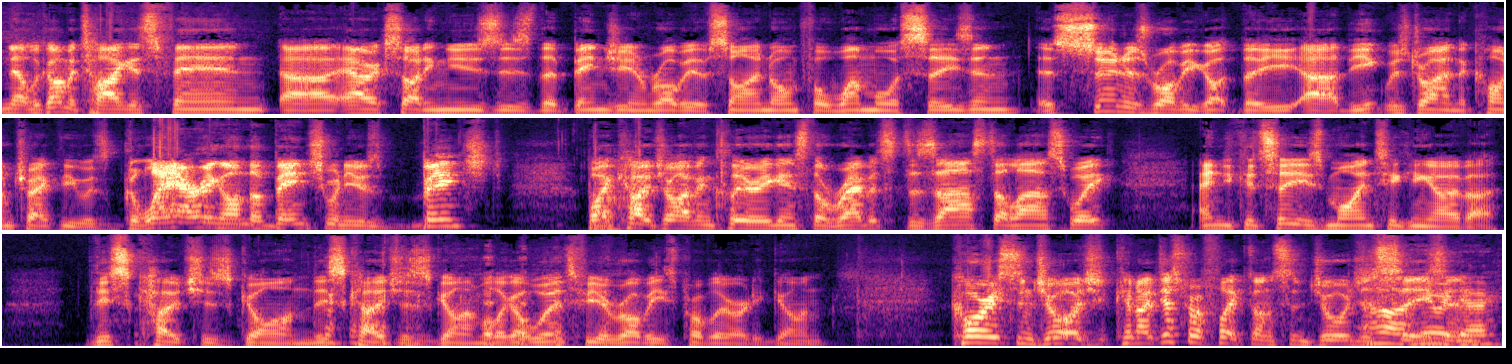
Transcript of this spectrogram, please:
Now, look, I'm a Tigers fan. Uh, our exciting news is that Benji and Robbie have signed on for one more season. As soon as Robbie got the uh, the ink was dry in the contract, he was glaring on the bench when he was benched by Coach Ivan Cleary against the Rabbits disaster last week, and you could see his mind ticking over. This coach is gone. This coach is gone. Well, I got words for you. Robbie's probably already gone. Corey St George, can I just reflect on St George's Oh, here we season? go.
